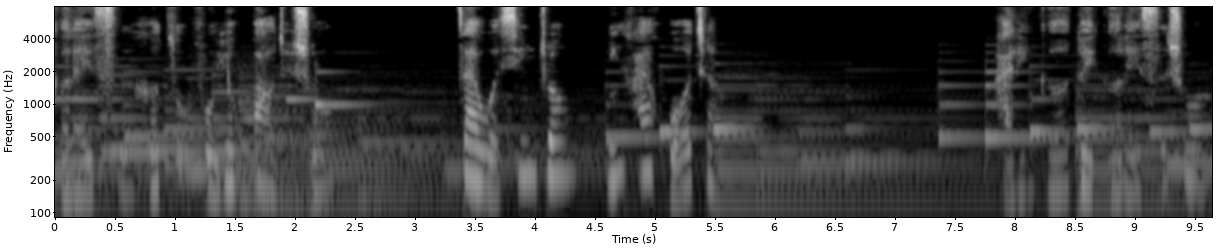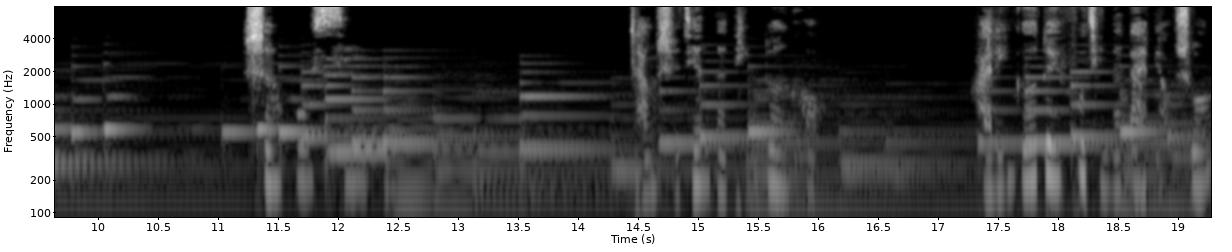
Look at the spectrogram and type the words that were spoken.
格雷斯和祖父拥抱着说：“在我心中，您还活着。”海灵格对格雷斯说：“深呼吸。”长时间的停顿后，海灵格对父亲的代表说：“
